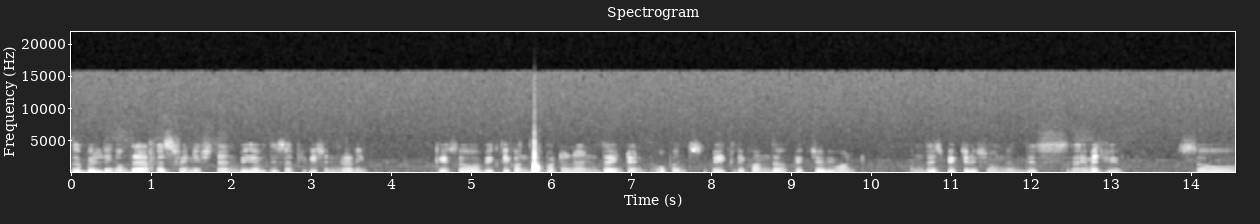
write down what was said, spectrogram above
the building of the app has finished and we have this application running. Okay so we click on this button and the intent opens. We click on the picture we want and this picture is shown in this uh, image view. So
